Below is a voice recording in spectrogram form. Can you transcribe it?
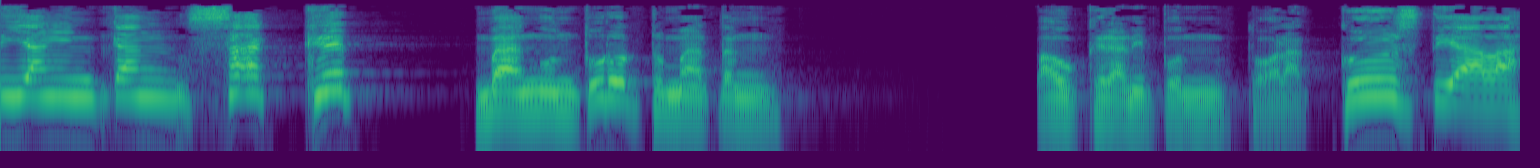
tiang ingkang saged bangun turut dumateng paugeranipun Torat. Gusti Allah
